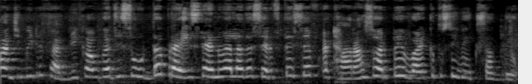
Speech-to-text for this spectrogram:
5 ਮੀਟਰ ਫੈਬਰਿਕ ਆਊਗਾ ਜੀ। ਸੂਟ ਦਾ ਪ੍ਰਾਈਸ ਰਹਿਣ ਵਾਲਾ ਦਾ ਸਿਰਫ ਤੇ ਸਿਰਫ 1800 ਰੁਪਏ ਵਰਕ ਤੁਸੀਂ ਵੇਖ ਸਕਦੇ ਹੋ।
